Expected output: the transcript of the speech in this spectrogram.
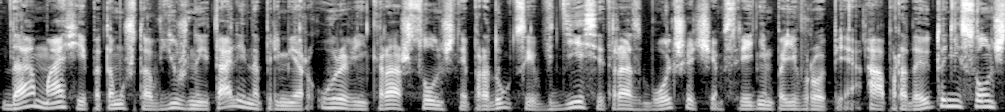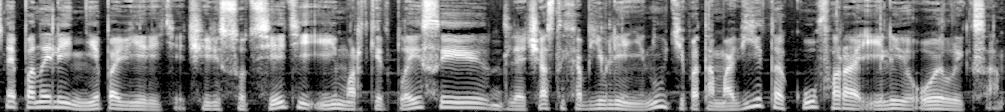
Да, мафии, потому что в Южной Италии, например, уровень краж солнечной продукции в 10 раз больше, чем в среднем по Европе. А продают они солнечные панели, не поверите, через соцсети и маркетплейсы для частных объявлений, ну, типа там Авито, Куфора или OLX.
